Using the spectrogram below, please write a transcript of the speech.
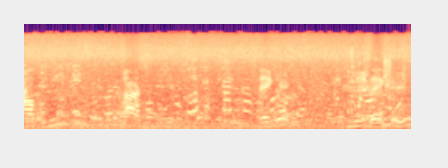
haalt. Maar, denk ik. Denk ik.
